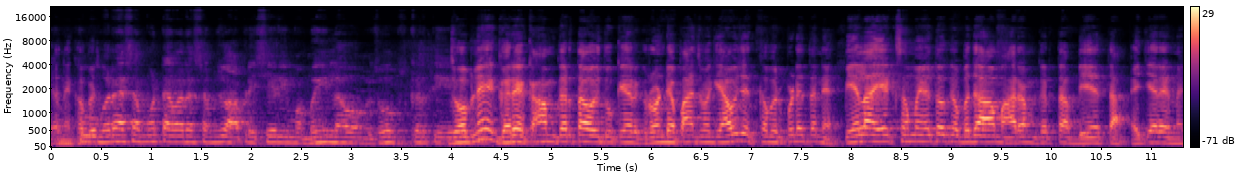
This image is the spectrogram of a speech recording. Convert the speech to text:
તને ખબર વરાસા મોટા વરાસ સમજો આપણી શેરીમાં મહિલાઓ જોબ કરતી જોબ નહીં ઘરે કામ કરતા હોય તું ક્યારેક રોંડે પાંચ વાગે આવજે ખબર પડે તને. પેલા એક સમય હતો કે બધા આમ આરામ કરતા બેહતા. અત્યારે ન-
